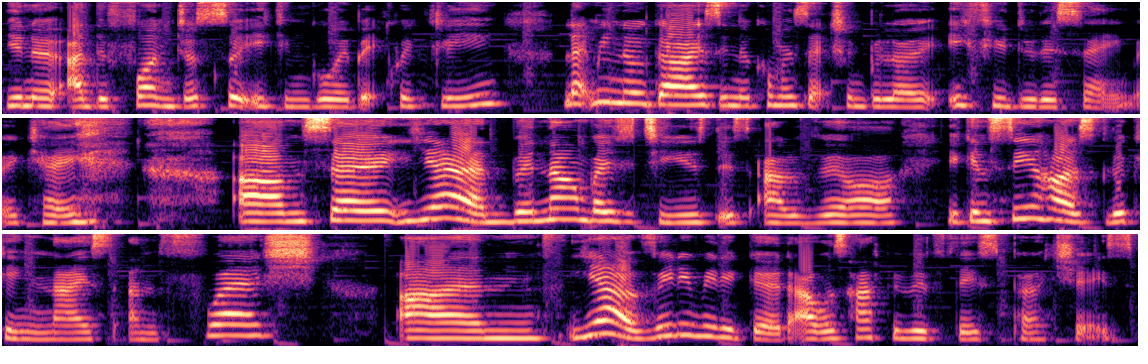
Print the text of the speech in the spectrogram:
you know at the front just so it can go a bit quickly. Let me know guys in the comment section below if you do the same okay? Um so yeah we're now ready to use this aloe vera. You can see how it's looking nice and fresh um yeah really really good. I was happy with this purchase.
